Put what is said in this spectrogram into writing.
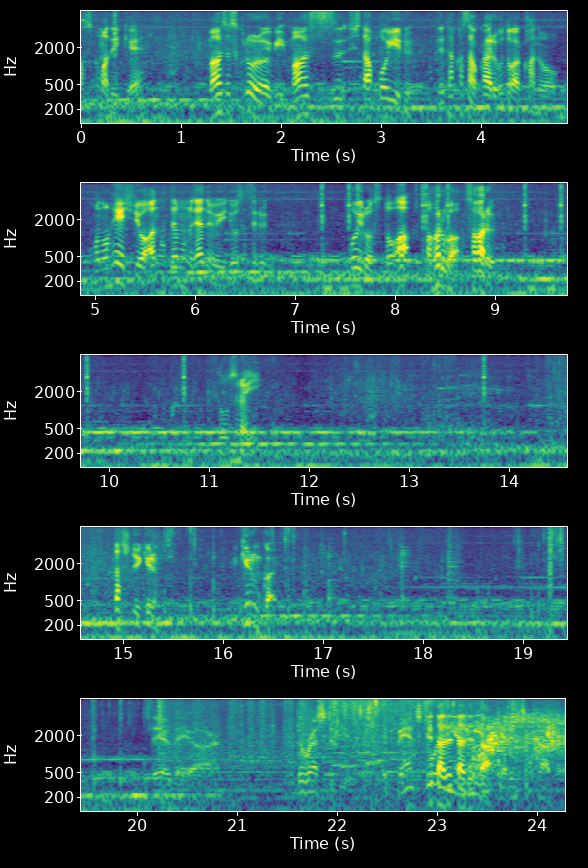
あそこまで行け？マウススクロールおよびマウス下ホイールで高さを変えることが可能。この兵士をあの建物の屋根を移動させる？ホイールを押すと、あ、上がるわ、下がる。どうすりゃいい？ダッシュでいけるんいけるんかい There they are. The rest of you, advance Dita, toward the dita, enemy dita. and get into cover.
